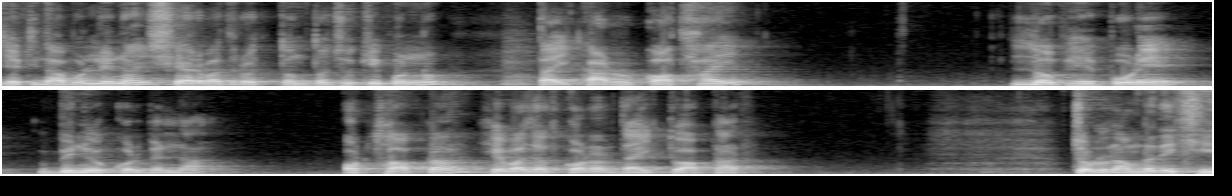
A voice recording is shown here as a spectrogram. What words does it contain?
যেটি না বললে নয় শেয়ার বাজার অত্যন্ত ঝুঁকিপূর্ণ, তাই কারোর কথায় লোভে পড়ে বিনিয়োগ করবেন না। অর্থ আপনার, হেফাজত করার দায়িত্ব আপনার। চলুন, আমরা দেখি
